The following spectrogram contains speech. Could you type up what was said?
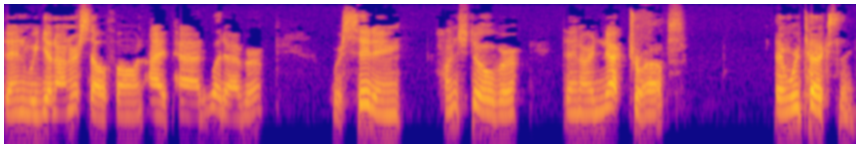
Then we get on our cell phone, iPad, whatever. We're sitting hunched over, then our neck drops, and we're texting,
